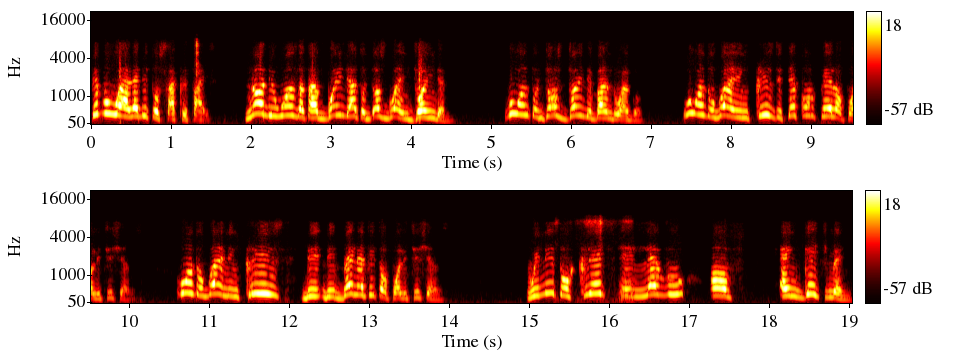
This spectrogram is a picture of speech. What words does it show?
people who are ready to sacrifice, not the ones that are going there to just go and join them, who want to just join the bandwagon, who want to go and increase the take-home pay of politicians, who want to go and increase the, the benefit of politicians. We need to create a level of engagement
